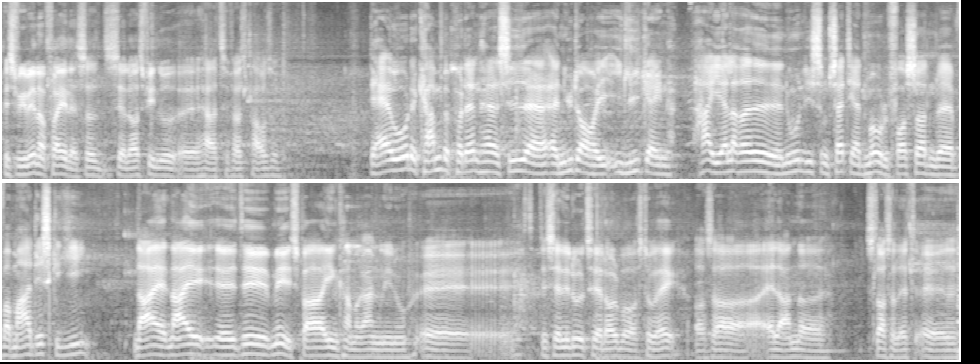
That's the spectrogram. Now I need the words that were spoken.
hvis vi vinder fredag, så ser det også fint ud øh, her til første pause. Der er otte kampe på den her side af, af nytår i, i ligaen. Har I allerede nu ligesom sat jer et mål for, sådan, hvor meget det skal give? Nej, nej, øh, det er mest bare en kamp ad gangen lige nu. Øh, det ser lidt ud til, at Aalborg er stukket af, og så alle andre slår sig lidt, øh,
